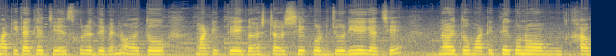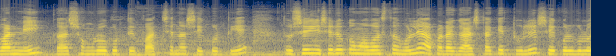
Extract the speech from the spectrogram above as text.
মাটিটাকে চেঞ্জ করে দেবেন। হয়তো মাটিতে গাছটার শেকড় জড়িয়ে গেছে, নয়তো মাটিতে কোনো খাবার নেই, গাছ সংগ্রহ করতে পারছে না শেকড় দিয়ে। তো সেই সেরকম অবস্থা হলে আপনারা গাছটাকে তুলে শেকড়গুলো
